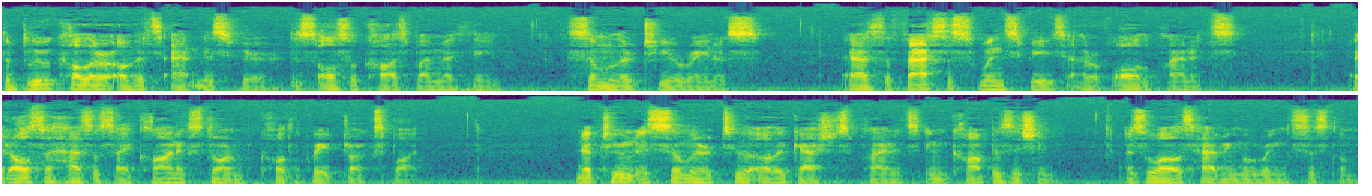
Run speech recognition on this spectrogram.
The blue color of its atmosphere is also caused by methane, similar to Uranus. It has the fastest wind speeds out of all the planets. It also has a cyclonic storm called the Great Dark Spot. Neptune is similar to the other gaseous planets in composition, as well as having a ring system.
